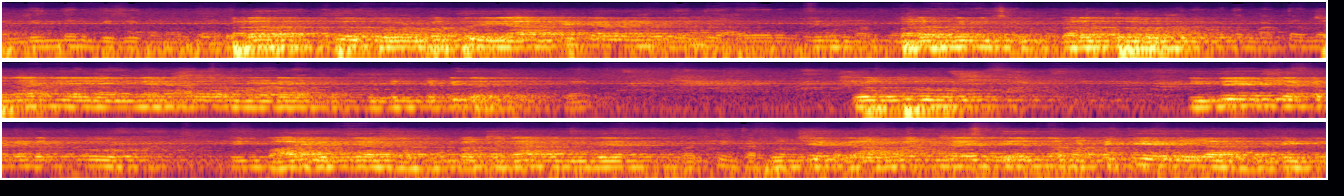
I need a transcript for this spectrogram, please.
ಅಲ್ಲಿಂದ ಬಿಸಿ ಕಣ ಚೆನ್ನಾಗಿ ಮಾಡಿ ಬಿಲ್ಡಿಂಗ್ ಕಟ್ಟಿದ್ದಾರೆ. ಇವತ್ತು ಹಿಂದೆ ಇದ್ದ ಕಟ್ಟಡಕ್ಕೂ ಈಗ ಭಾರಿ ವ್ಯತ್ಯಾಸ ತುಂಬಾ ಚೆನ್ನಾಗಿ ಬಂದಿದೆ. ಮುಂಚೆ ಗ್ರಾಮ ಪಂಚಾಯತಿ ಅಂತ ಮಟ್ಟಕ್ಕೆ ಇರಲಿಲ್ಲ ಅದು ಬಿಲ್ಡಿಂಗ್.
